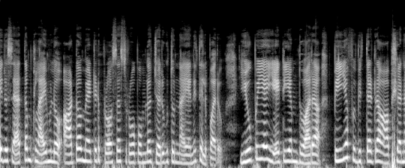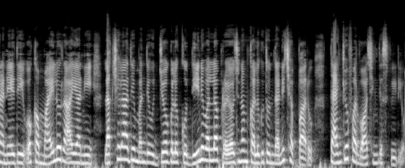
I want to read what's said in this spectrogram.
ఐదు శాతం క్లైమ్లో ఆటోమేటెడ్ ప్రాసెస్ రూపంలో జరుగుతున్నాయని తెలిపారు. యూపీఐ ఏటీఎం ద్వారా పీఎఫ్ విత్డ్రా ఆప్షన్ అనేది ఒక మైలు రాయని లక్షలాది మంది ఉద్యోగులకు దీనివల్ల ప్రయోజనం కలుగుతుందని చెప్పారు. Thank you for watching this video.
